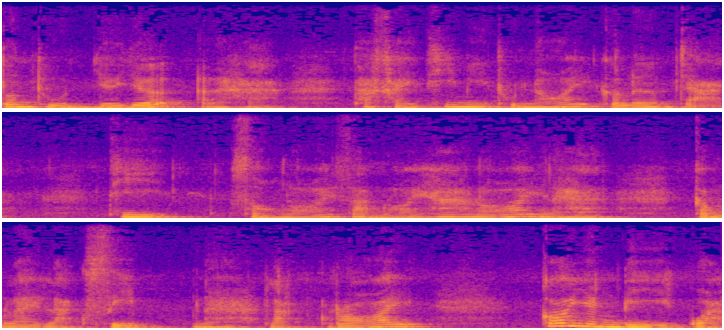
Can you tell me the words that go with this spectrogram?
ต้นทุนเยอะๆนะคะ ถ้าใครที่มีทุนน้อยก็เริ่มจากที่ 200 300 500 นะคะกำไรหลักสิบนะ หลักร้อย ก็ยังดีกว่า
